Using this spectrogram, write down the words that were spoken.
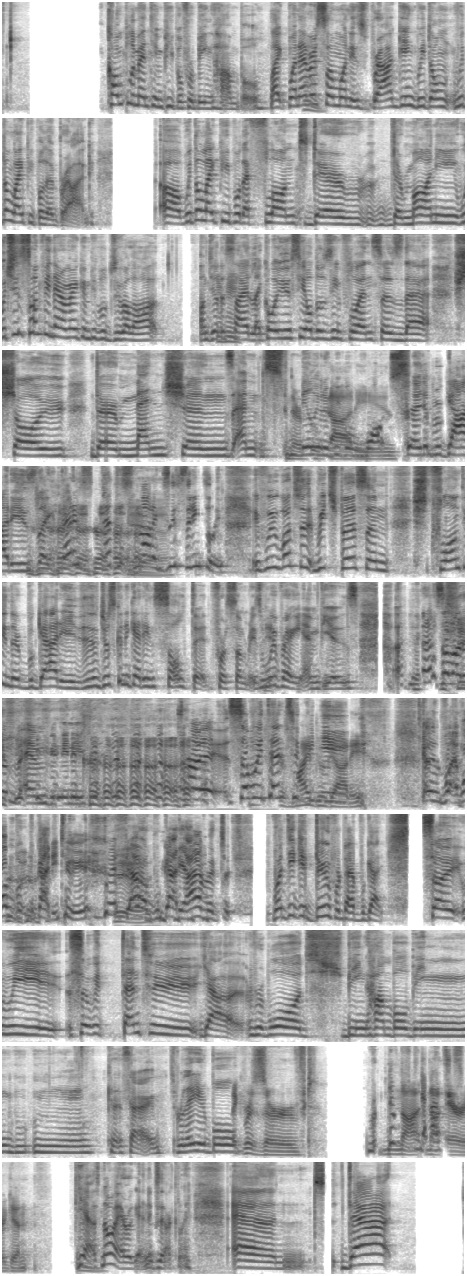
complimenting people for being humble. Like whenever someone is bragging, we don't we don't like people that brag. Uh, we don't like people that flaunt their their money, which is something that American people do a lot. On the other side, like oh, you see all those influencers that show their mansions and s- And their million of people watch Bugattis. the, Bugattis. Like that is that does not exist in Italy. If we watch a rich person sh- flaunting their Bugatti, they're just gonna get insulted for some reason. We're very envious. There's a lot of envy in Italy. So, so we tend to My be. Bugatti. Uh, one Bugatti too. if you have a Bugatti, I have it. What did you do for that Bugatti? So we, so we tend to, yeah, reward being humble, being, mm, can I say, relatable. Like reserved, not not Yes. arrogant. Yeah, it's not arrogant, exactly. And that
